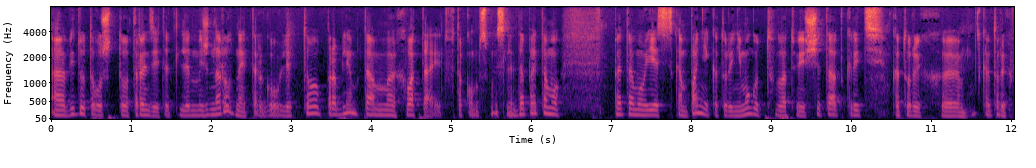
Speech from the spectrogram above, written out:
А ввиду того, что транзит это для международной торговли, то проблем там хватает в таком смысле. Да, поэтому, поэтому есть компании, которые не могут в Латвии счета открыть, которых, э, которых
